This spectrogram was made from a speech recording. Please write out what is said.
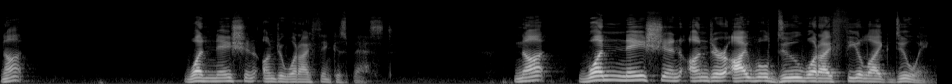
Not one nation under what I think is best. Not one nation under I will do what I feel like doing.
